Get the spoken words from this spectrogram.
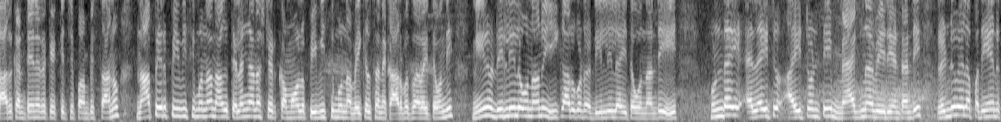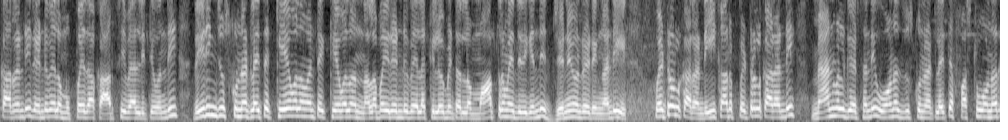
కారు కంటైనర్కి ఎక్కించి పంపిస్తాను. నా పేరు పీవీసీ మున్నా నాకు తెలంగాణ స్టేట్ ఖమ్మంలో పీవీసీ మున్న వెహికల్స్ అనే కార్ బజార్ అయితే ఉంది. నేను ఢిల్లీలో ఉన్నాను. ఈ కారు కూడా ఢిల్లీలో అయితే ఉందండి. Hyundai Elite I twenty Magna variant అండి. రెండు వేల పదిహేను కార్ అండి. రెండు వేల ముప్పై దాకా ఆర్సీ వ్యాలిటీ ఉంది. రీడింగ్ చూసుకున్నట్లయితే కేవలం అంటే కేవలం నలభై రెండు వేల కిలోమీటర్లు మాత్రమే తిరిగింది జెన్యున్ రీడింగ్ అండి. పెట్రోల్ కార్ అండి. ఈ కారు పెట్రోల్ కార్ అండి. మాన్యువల్ గేట్స్ అండి. ఓనర్ చూసుకున్నట్లయితే first owner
